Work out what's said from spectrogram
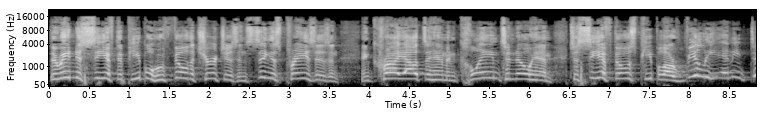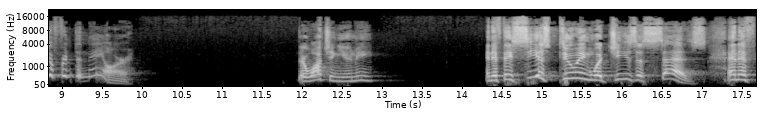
They're waiting to see if the people who fill the churches and sing his praises and, and cry out to him and claim to know him, to see if those people are really any different than they are. They're watching you and me. And if they see us doing what Jesus says, and if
